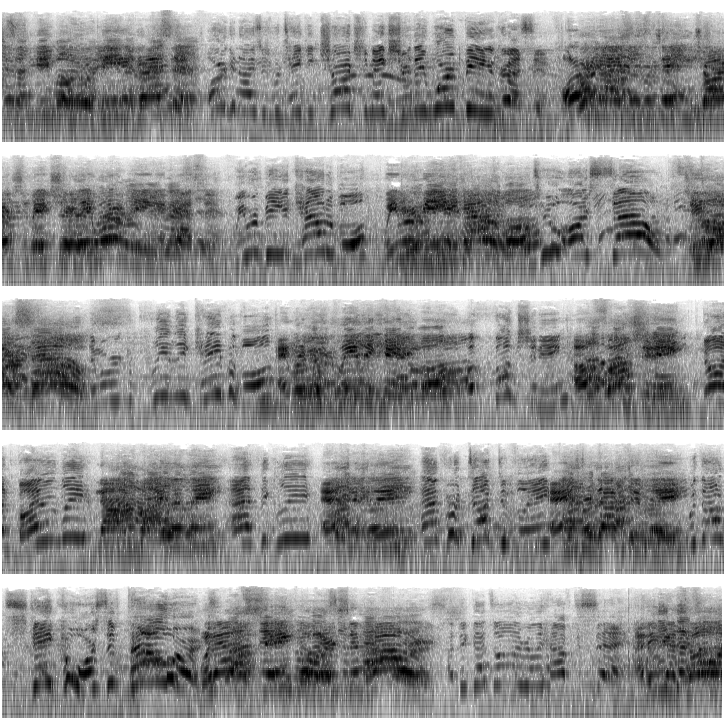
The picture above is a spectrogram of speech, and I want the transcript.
conscious of people who were being aggressive. They were very conscious of people who were being aggressive. Organizers were taking charge to make sure they weren't being aggressive. Organizers were taking charge to make sure they were being aggressive. We were being accountable We were being accountable to ourselves. to ourselves. And we were completely capable And we're completely capable of functioning of functioning non-violently, non-violently, ethically, ethically, and productively and productively without state coercive powers. without state coercive powers. I think that's all I really have to say. I think that's all I really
